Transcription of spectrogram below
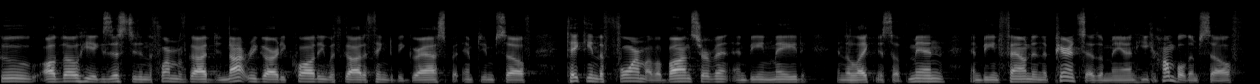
who, although he existed in the form of God, did not regard equality with God a thing to be grasped, but emptied himself, taking the form of a bondservant and being made in the likeness of men, and being found in appearance as a man, he humbled himself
